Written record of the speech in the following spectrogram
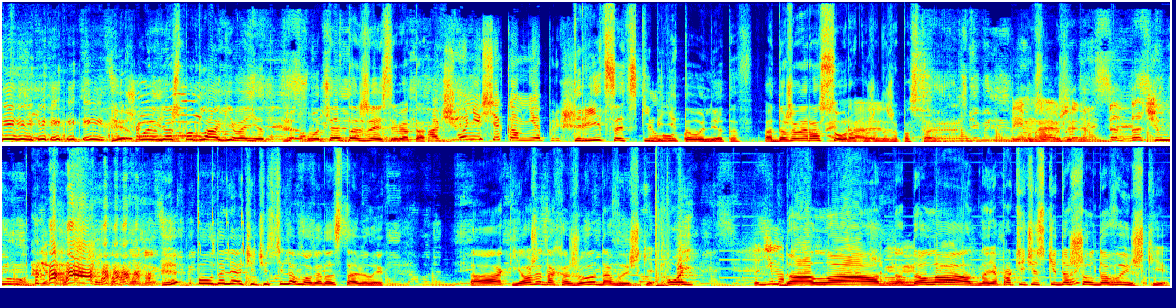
Ой, у меня ж подлагивает. Вот это жесть, ребята. А чё они все ко мне пришли? 30 скибиди туалетов. А даже, наверное, 40 уже даже поставил. Ты им Он нравишься. Да, чему? Я просто походу. Поудаля, чуть-чуть сильно много наставил их. Так, я уже дохожу до вышки. Ой, Да Дима, да ладно, да ладно, я практически дошел до вышки.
